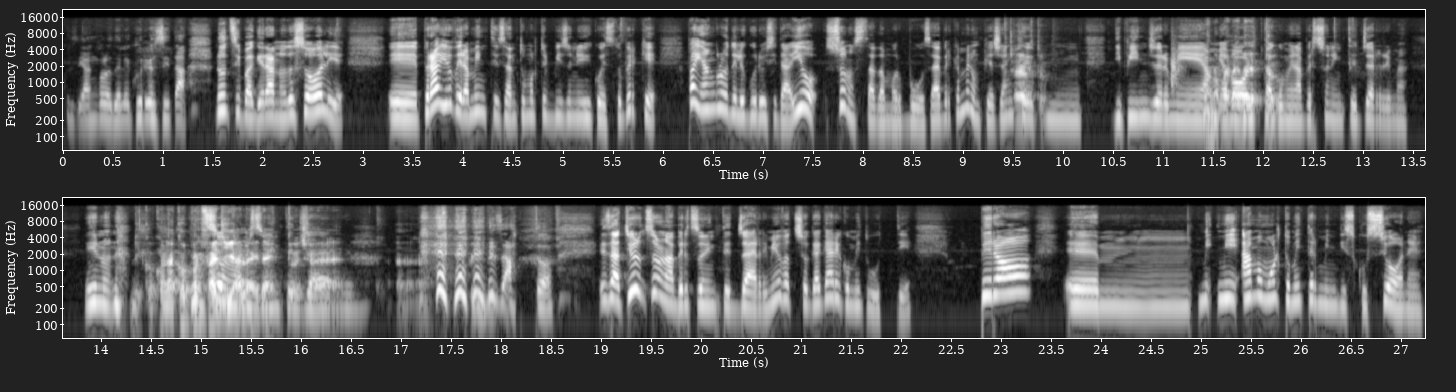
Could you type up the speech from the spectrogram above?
così angolo delle curiosità, non si pagheranno da soli, eh, però io veramente sento molto il bisogno di questo perché poi angolo delle curiosità, io sono stata morbosa, eh, perché a me non piace anche certo. mh, dipingermi a mia volta detto. come una persona integerrima. Io non, Dico, con la coprofagia l'hai detto, cioè, eh, esatto, esatto, io non sono una persona integerrima, io faccio cagare come tutti, però ehm, mi, mi, amo molto mettermi in discussione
